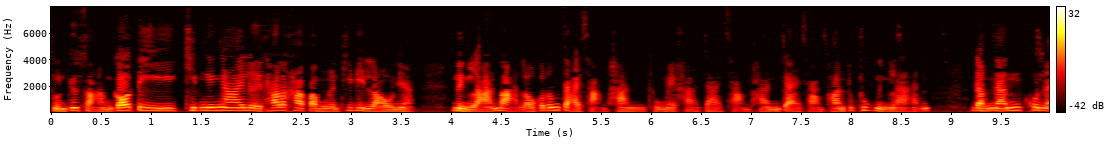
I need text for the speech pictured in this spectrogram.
0.3 ก็ตีคิดง่าย ๆ เลย ถ้าราคาประเมินที่ดินเราเนี่ยหนึ่งล้านบาทเราก็ต้องจ่าย 3,000 ถูกไหมคะ จ่าย 3,000 จ่าย 3,000 ทุก ๆ 1 ล้าน ดังนั้นคนไหน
